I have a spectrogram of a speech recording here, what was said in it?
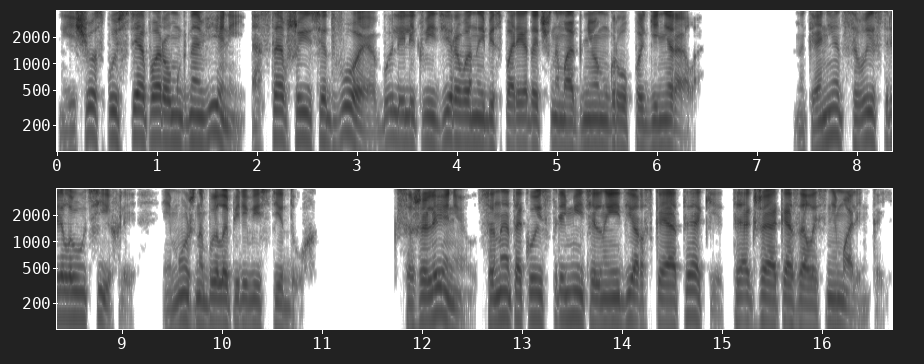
Еще спустя пару мгновений оставшиеся двое были ликвидированы беспорядочным огнем группы генерала. Наконец выстрелы утихли, и можно было перевести дух. К сожалению, цена такой стремительной и дерзкой атаки также оказалась немаленькой.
